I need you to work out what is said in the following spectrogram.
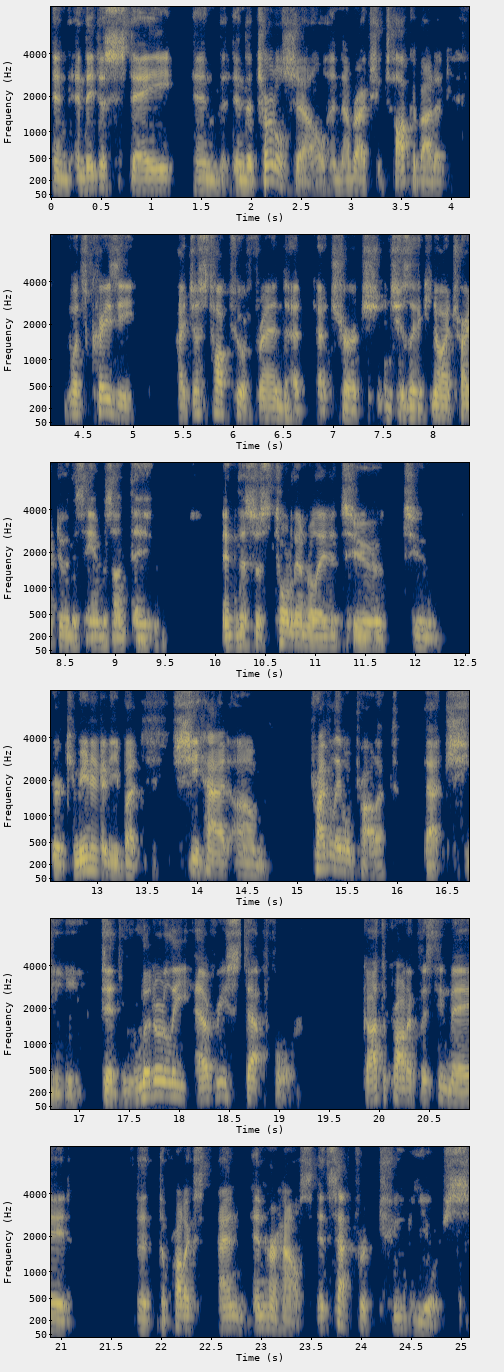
and and they just stay in the, in the turtle shell and never actually talk about it. What's crazy? I just talked to a friend at, at church, and she's like, you know, I tried doing this Amazon thing, and this was totally unrelated to to your community, but she had um, private label product that she did literally every step for. Got the product listing made, the the products and in her house. It sat for two years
